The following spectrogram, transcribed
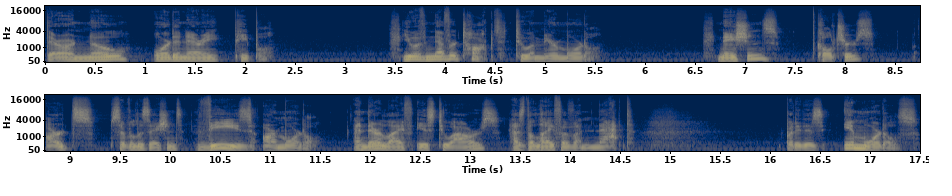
There are no ordinary people you have never talked to a mere mortal. Nations, cultures, arts, civilizations, these are mortal, and their life is to ours as the life of a gnat. But it is immortals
